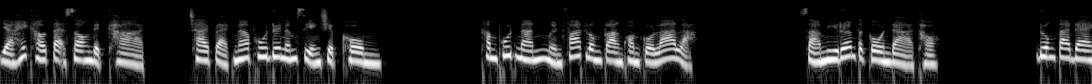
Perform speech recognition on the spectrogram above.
อย่าให้เขาแตะซองเด็ดขาด ชายแปลกหน้าพูดด้วยน้ำเสียงเฉียบคม คำพูดนั้นเหมือนฟาดลงกลางความโกล่าล่ะ สามีเริ่มตะโกนด่าทอ ดวงตาแดง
